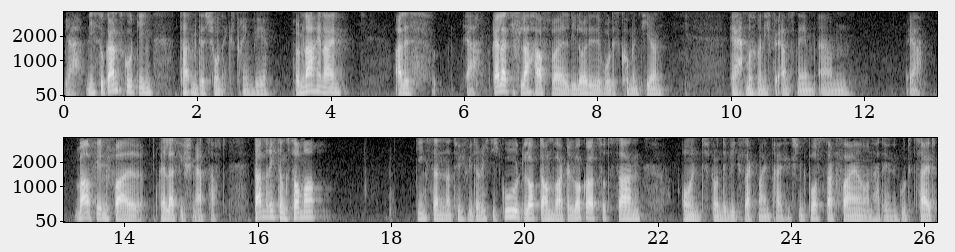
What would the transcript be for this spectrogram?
ja, nicht so ganz gut ging, tat mir das schon extrem weh. So im Nachhinein alles ja, relativ lachhaft, weil die Leute, wo das kommentieren, ja, muss man nicht für ernst nehmen. Ähm, ja, war auf jeden Fall relativ schmerzhaft. Dann Richtung Sommer ging es dann natürlich wieder richtig gut. Lockdown war gelockert sozusagen und ich konnte, wie gesagt, meinen 30. Geburtstag feiern und hatte eine gute Zeit.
